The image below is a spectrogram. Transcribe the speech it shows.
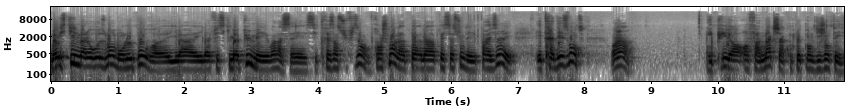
Moïskine, malheureusement, bon, le pauvre, euh, il a, fait ce qu'il a pu, mais voilà, c'est très insuffisant. Franchement, la, la prestation des Parisiens est, très décevante. Voilà. Et puis, en, fin de match, ça a complètement disjoncté.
